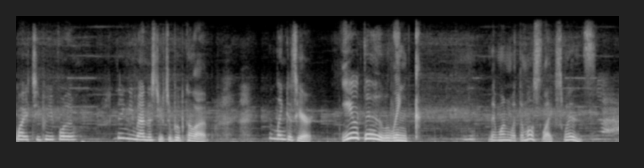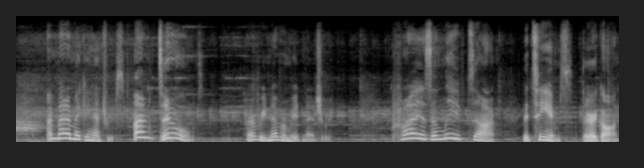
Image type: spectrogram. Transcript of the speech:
YTP for Thingy Madness YouTube Poop Collab. The link is here. You do, Link. The one with the most likes wins. I'm bad at making entries. I'm doomed. Harvey never made an entry. Prize and leave time. The teams, they're gone.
